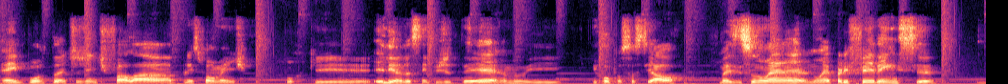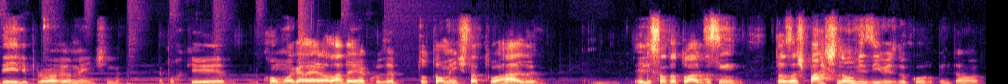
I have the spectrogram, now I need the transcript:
É importante a gente falar, principalmente porque ele anda sempre de terno e, e roupa social, mas isso não é, não é preferência dele, provavelmente, né? É porque, como a galera lá da Yakuza é totalmente tatuada, eles são tatuados assim, todas as partes não visíveis do corpo. Então,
